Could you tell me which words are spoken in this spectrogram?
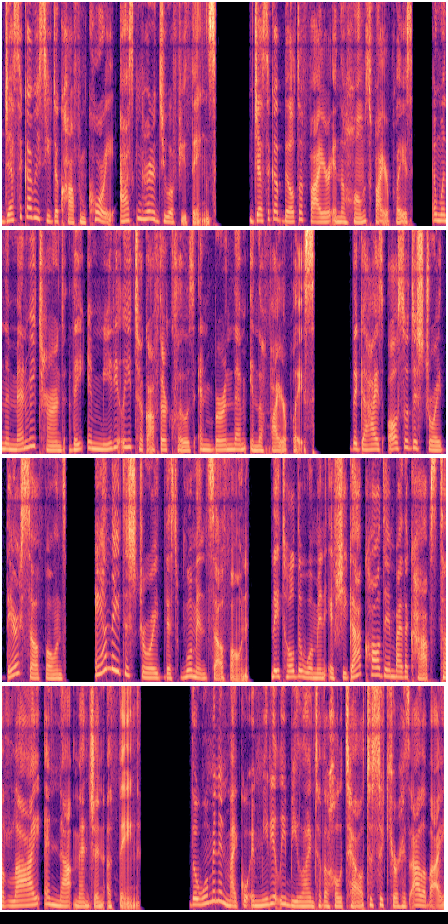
Jessica received a call from Corey asking her to do a few things. Jessica built a fire in the home's fireplace, and when the men returned, they immediately took off their clothes and burned them in the fireplace. The guys also destroyed their cell phones and they destroyed this woman's cell phone. They told the woman if she got called in by the cops to lie and not mention a thing. The woman and Michael immediately beeline to the hotel to secure his alibi,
